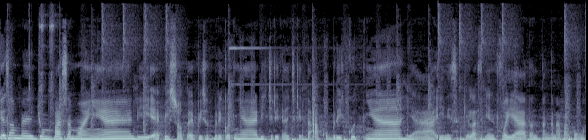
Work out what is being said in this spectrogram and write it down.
Oke sampai jumpa semuanya di episode-episode berikutnya Di cerita-cerita aku berikutnya. Ya ini sekilas info ya Tentang kenapa aku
